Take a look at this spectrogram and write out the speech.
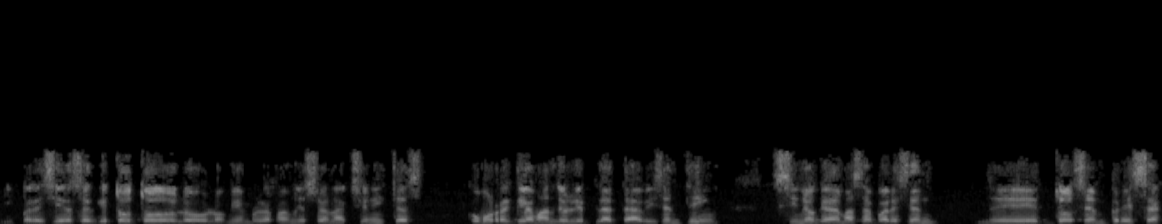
y pareciera ser que todos los, miembros de la familia son accionistas, como reclamándole plata a Vicentín, sino que además aparecen eh, dos empresas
